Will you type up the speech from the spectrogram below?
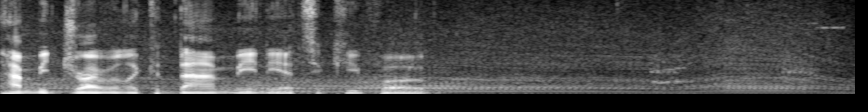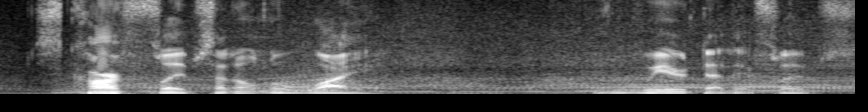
Had me driving like a damn maniac to keep up. This car flips. I don't know why. It's weird that it flips.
